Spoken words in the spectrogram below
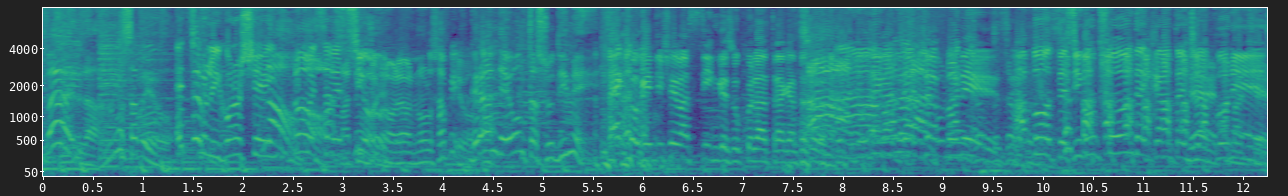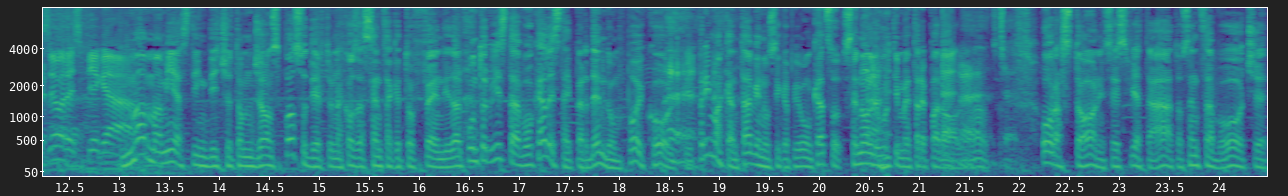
Bella, non lo sapevo. E tu non li conoscevi No, in questa Ma versione? sicuro, non lo sapevo. Grande onta su di me. Ecco che diceva Sting su quell'altra canzone. Ah, Dove canta in giapponese. A volte si confonde e canta in Certo, giapponese, ora è spiegato. Mamma mia, Sting dice Tom Jones, posso dirti una cosa senza che ti offendi? Dal punto di vista vocale stai perdendo un po' i colpi. Prima cantavi e non si capiva un cazzo se non le ultime tre parole. no? Ora stoni, sei sfiatato, senza voce,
